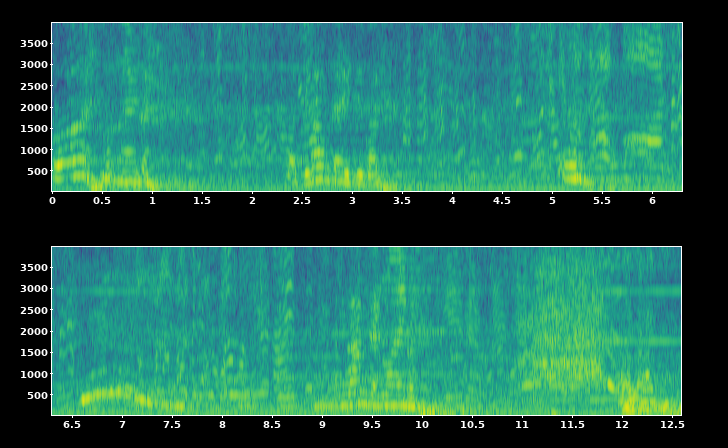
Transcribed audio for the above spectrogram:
เอ้ยมันไงได้ก็จะรับได้ดีบัดเอ้ยทางล่างแต่น้อยบัดเอาละ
